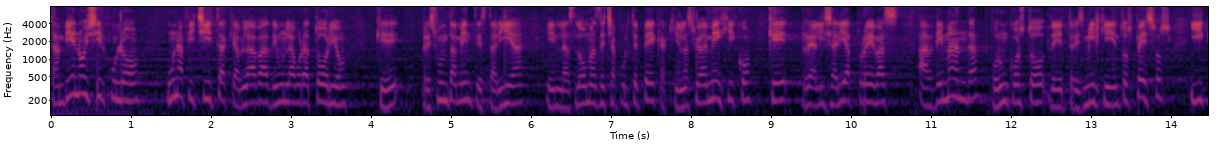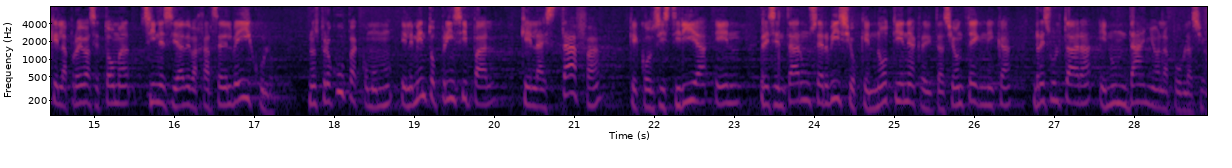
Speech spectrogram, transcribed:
También hoy circuló una fichita que hablaba de un laboratorio que presuntamente estaría en las lomas de Chapultepec, aquí en la Ciudad de México, que realizaría pruebas a demanda por un costo de 3.500 pesos y que la prueba se toma sin necesidad de bajarse del vehículo. Nos preocupa como elemento principal que la estafa que consistiría en presentar un servicio que no tiene acreditación técnica resultara en un daño a la población.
